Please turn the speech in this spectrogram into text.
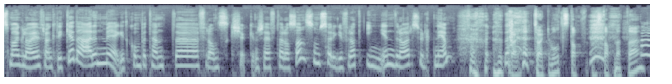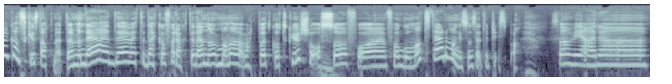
som er glad i Frankrike, det er en meget kompetent uh, fransk kjøkkensjef der også, som sørger for at ingen drar sulten hjem. Tvert imot stapp, stappmette? Ja, ganske stappmette. Men det, det, du, det, er ikke å forakte det. Når man har vært på et godt kurs og også mm. får, får, god mat, det er det mange som setter pris på. Ja. Så vi er, uh,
